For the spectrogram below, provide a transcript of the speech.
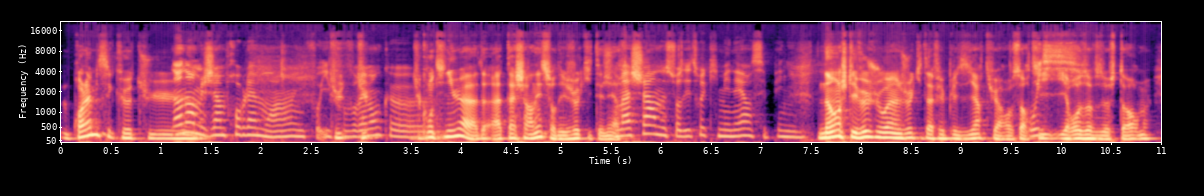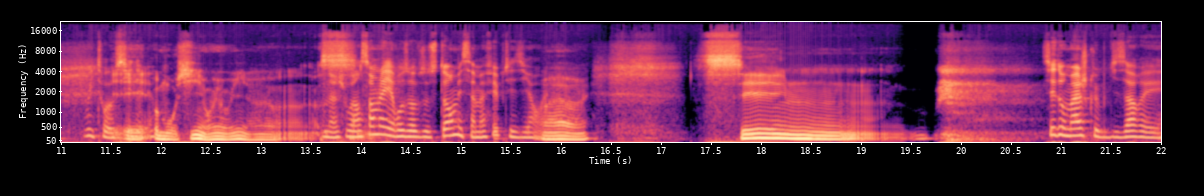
le problème, c'est que tu Non, non, mais j'ai un problème, moi. hein. Il faut, il Tu- faut vraiment que. tu continues à, à t'acharner sur des jeux qui Je t'énervent. m'acharne sur des trucs qui m'énervent, c'est pénible. Non, je t'ai vu jouer à un jeu qui t'a fait plaisir. Tu as ressorti Oui. Heroes of the Storm. Oui, toi aussi. Et, moi aussi, oui, oui. euh, On a joué ensemble à Heroes of the Storm et ça m'a fait plaisir. ouais. Ouais, ouais. C'est. C'est dommage que Blizzard ait,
